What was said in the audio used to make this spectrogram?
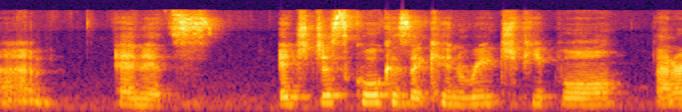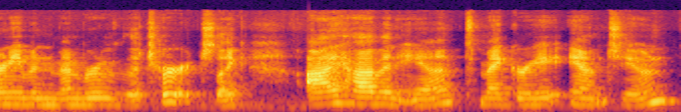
Um, and it's it's just cool because it can reach people that aren't even members of the church. Like I have an aunt, my great aunt June.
